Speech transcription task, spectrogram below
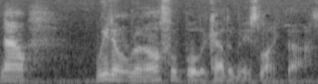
Now, we don't run our football academies like that.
